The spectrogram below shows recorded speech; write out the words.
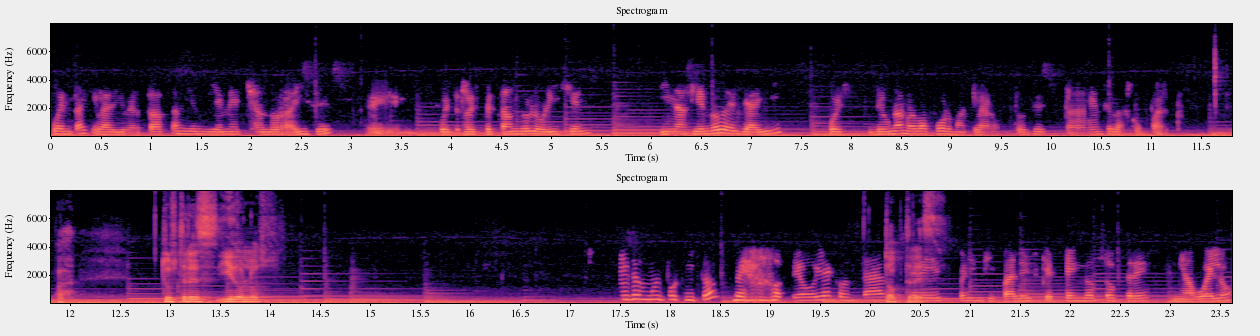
cuenta que la libertad también viene echando raíces, eh, pues respetando el origen y naciendo desde ahí, pues de una nueva forma, claro. Entonces también se las comparto. ¿Tus tres ídolos? son muy poquitos, pero te voy a contar tres principales que tengo top tres. Mi abuelo,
